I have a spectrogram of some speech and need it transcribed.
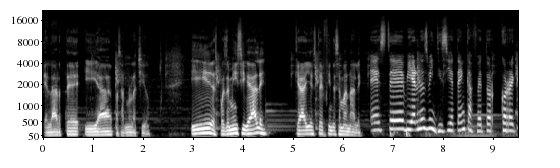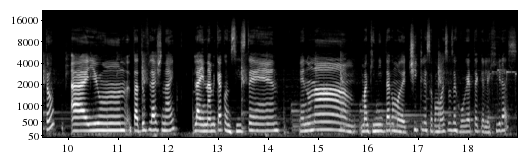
el arte y a pasárnosla chido. Y después de mí sigue Ale. ¿Qué hay este fin de semana, Ale? Este viernes 27 en Café Tor- Correcto hay un Tattoo Flash Night. La dinámica consiste en, en una maquinita como de chicles o como esos de juguete que le giras.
